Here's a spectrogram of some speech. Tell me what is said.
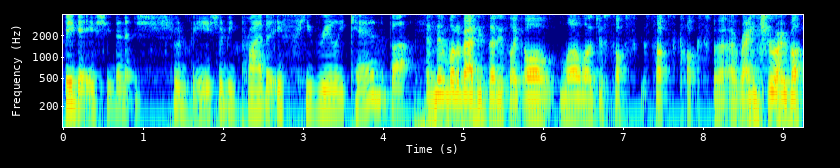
bigger issue than it should be. It should be private if he really cared. But And then what about his dad? He's like, "Oh, Lala just sucks sucks cocks for a Range Rover."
